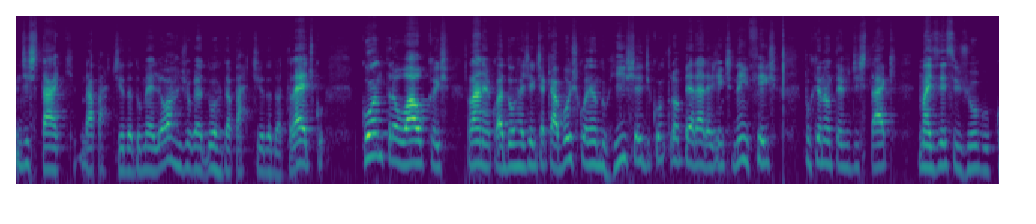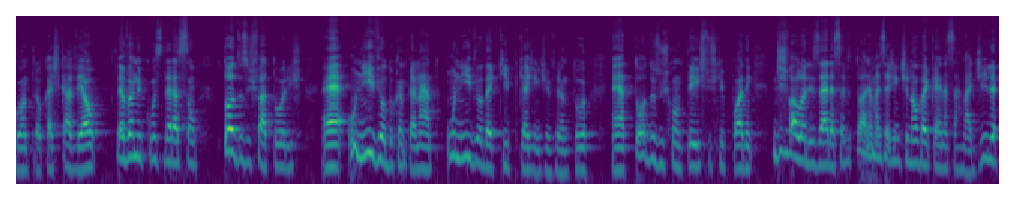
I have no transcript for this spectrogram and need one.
destaque da partida, do melhor jogador da partida do Atlético contra o Alcas lá no Equador. A gente acabou escolhendo o Richard, contra o Operário a gente nem fez porque não teve destaque, mas esse jogo contra o Cascavel, levando em consideração todos os fatores, é, o nível do campeonato, o nível da equipe que a gente enfrentou, é, todos os contextos que podem desvalorizar essa vitória, mas a gente não vai cair nessa armadilha.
